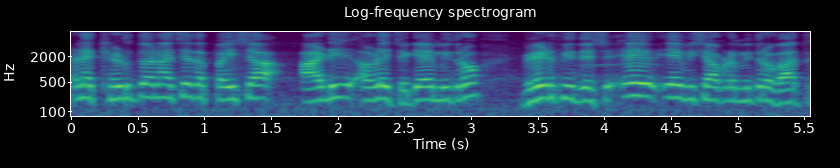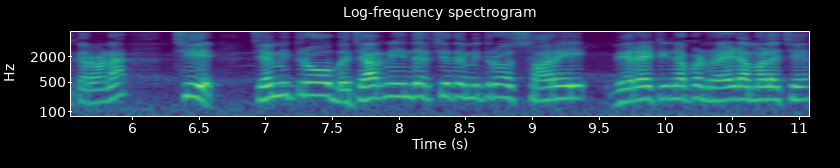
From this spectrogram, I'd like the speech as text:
અને ખેડૂતોના છે તે પૈસા આડી અવળી જગ્યાએ મિત્રો વેડફી દેશે. એ એ વિશે આપણે મિત્રો વાત કરવાના છીએ. જે મિત્રો બજારની અંદર છે તે મિત્રો સારી વેરાયટીના પણ રાયડા મળે છે.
